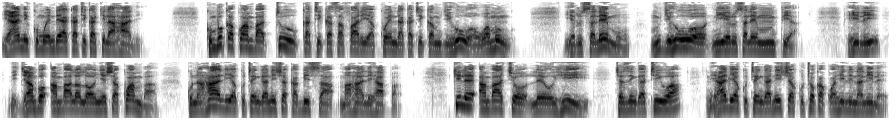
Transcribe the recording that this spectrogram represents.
yaani kumwendea katika kila hali. Kumbuka kwamba tu katika safari ya kwenda katika mji huo wa mungu. Yerusalemu mji huo ni yerusalemu mpya. Hili ni jambo ambalo laonyesha kwamba kuna hali ya kutenganisha kabisa mahali hapa. Kile ambacho leo hii chazingatiwa ni hali ya kutenganisha kutoka kwa hili na lile.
